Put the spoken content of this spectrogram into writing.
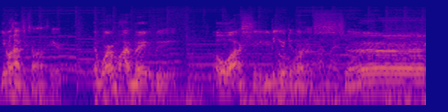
You don't have to come up here. And where might mate be? Oh, I see. You But you're doing it. I say-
